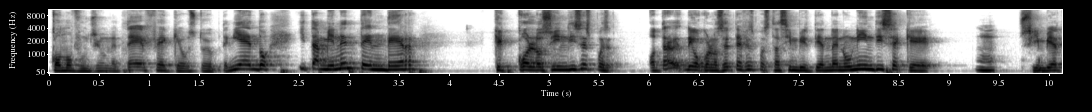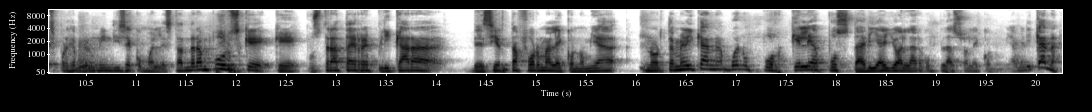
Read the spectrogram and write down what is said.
cómo funciona un ETF, qué estoy obteniendo y también entender que con los índices, pues otra vez, digo, con los ETFs, pues estás invirtiendo en un índice que mm, si inviertes, por ejemplo, en un índice como el Standard Poor's, que, que pues trata de replicar de cierta forma la economía norteamericana, bueno, ¿por qué le apostaría yo a largo plazo a la economía americana?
